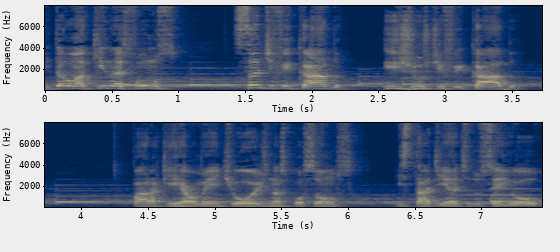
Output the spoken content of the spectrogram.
Então aqui nós fomos santificados e justificados para que realmente hoje nós possamos estar diante do Senhor,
